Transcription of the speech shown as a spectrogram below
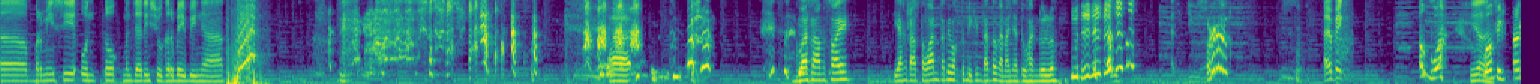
eh, bermisi untuk menjadi sugar baby-nya Eh, gua Samsoy yang tatoan tapi waktu bikin tato nggak nanya Tuhan dulu. Ayo, Pik. Oh, gua Iya. gua Victor.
